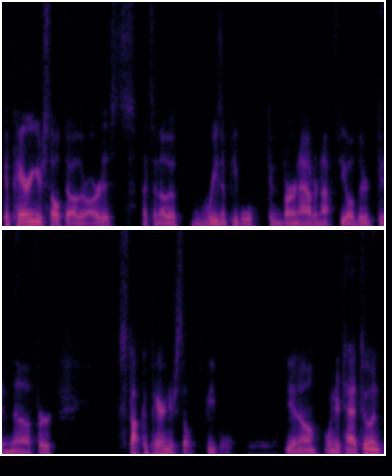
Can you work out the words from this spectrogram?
comparing yourself to other artists that's another reason people can burn out or not feel they're good enough or stop comparing yourself to people you know? When you're tattooing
